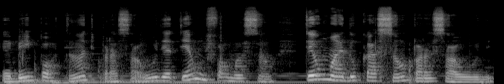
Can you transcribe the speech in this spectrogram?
é bem importante para a saúde é ter uma informação, ter uma educação para a saúde,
